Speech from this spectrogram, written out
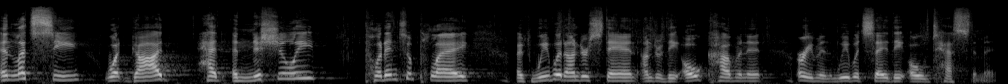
and let's see what God had initially put into play, as we would understand under the Old Covenant, or even we would say the Old Testament.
